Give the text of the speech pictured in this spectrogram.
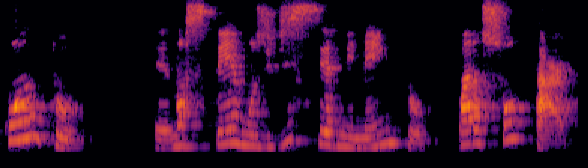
quanto é, nós temos de discernimento para soltar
